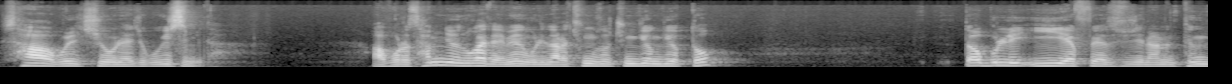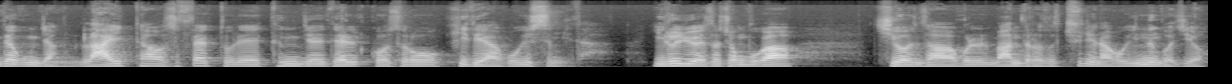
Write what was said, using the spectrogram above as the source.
사업을 지원해주고 있습니다. 앞으로 3년 후가 되면 우리나라 중소 중견기업도 WEF에서 추진하는 등대 공장 라이트하우스 팩토리에 등재될 것으로 기대하고 있습니다. 이를 위해서 정부가 지원 사업을 만들어서 추진하고 있는 거지요.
